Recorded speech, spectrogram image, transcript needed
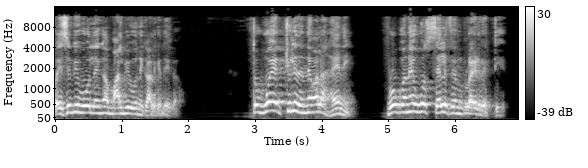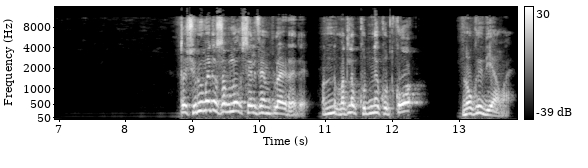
पैसे भी वो लेगा, माल भी वो निकाल के देगा। तो वो एक्चुअली धंधे वाला है नहीं। वो कौन है? वो सेल्फ एम्प्लॉयड व्यक्ति है। तो शुरू में तो सब लोग सेल्फ एम्प्लॉयड रहते मतलब खुद ने खुद को नौकरी दिया हुआ है।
